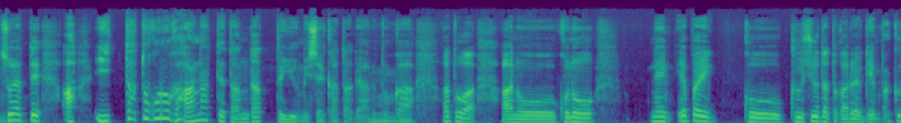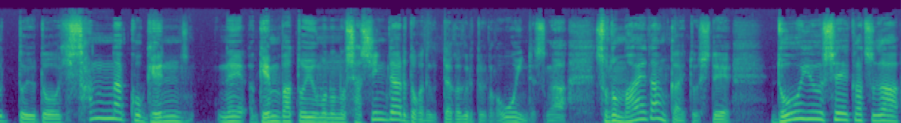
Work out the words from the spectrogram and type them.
そうやって、あ、行ったところがああなってたんだっていう見せ方であるとか、あとは、あの、この、ね、やっぱり、こう、空襲だとか、あるいは原爆というと、悲惨な、こう、現、ね、現場というものの写真であるとかで訴えかけるというのが多いんですが、その前段階として、どういう生活が、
